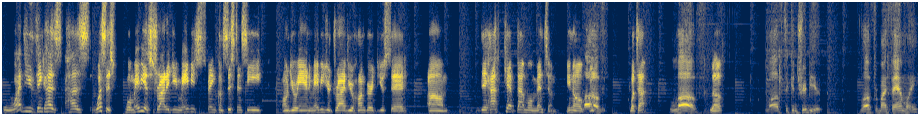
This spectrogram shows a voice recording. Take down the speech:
what do you think has has what's this well maybe a strategy, maybe it's been consistency on your end, maybe your drive, your hunger, you said. Um they have kept that momentum, you know. Love, What's that? love, Love. love to contribute, love for my family,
